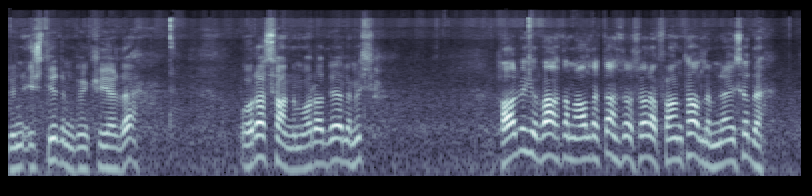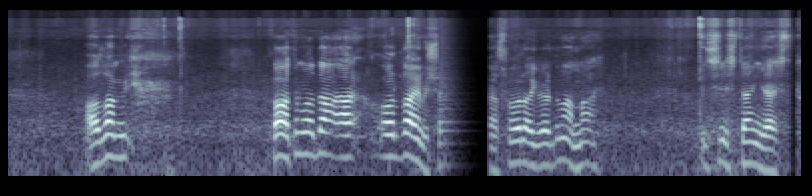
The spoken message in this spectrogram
Dün içtiydim dünkü yerde. Ora sandım, ora değilmiş. Halbuki baktım aldıktan sonra, sonra fanta aldım neyse de. Adam baktım o da oradaymış. Sonra gördüm ama iş işten geçti.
